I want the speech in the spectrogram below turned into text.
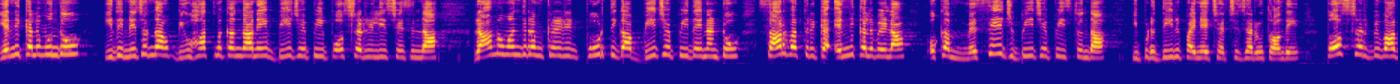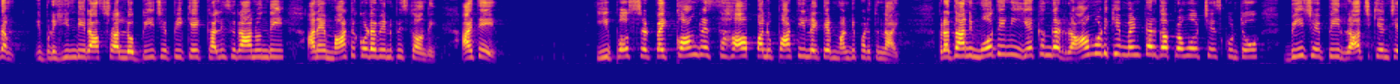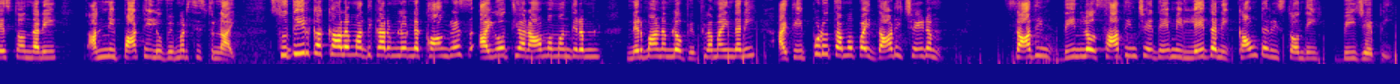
ఎన్నికల ముందు ఇది నిజంగా వ్యూహాత్మకంగానే బీజేపీ పోస్టర్ రిలీజ్ చేసిందా? రామ మందిరం క్రెడిట్ పూర్తిగా బీజేపీదేనంటూ సార్వత్రిక ఎన్నికల వేళ ఒక మెసేజ్ బీజేపీ ఇస్తుందా? ఇప్పుడు దీనిపైనే చర్చ జరుగుతోంది. పోస్టర్ వివాదం ఇప్పుడు హిందీ రాష్ట్రాల్లో బీజేపీకే కలిసి రానుంది అనే మాట కూడా వినిపిస్తోంది. అయితే ఈ పోస్టర్పై కాంగ్రెస్ సహా పలు పార్టీలైతే మండిపడుతున్నాయి. ప్రధాని మోదీని ఏకంగా రాముడికి మెంటర్గా ప్రమోట్ చేసుకుంటూ బీజేపీ రాజకీయం చేస్తోందని అన్ని పార్టీలు విమర్శిస్తున్నాయి. సుదీర్ఘ కాలం అధికారంలో ఉన్న కాంగ్రెస్ అయోధ్య రామ మందిరం నిర్మాణంలో విఫలమైందని అయితే ఇప్పుడు తమపై దాడి చేయడం సాధి దీనిలో సాధించేదేమీ లేదని కౌంటర్ ఇస్తోంది బీజేపీ.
